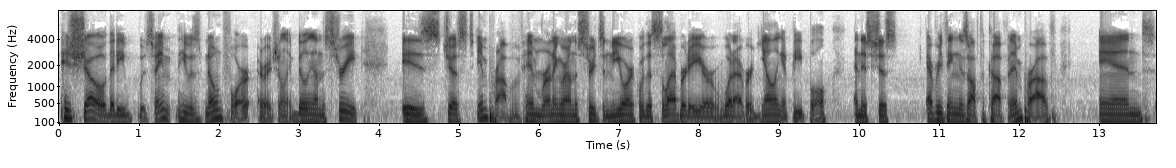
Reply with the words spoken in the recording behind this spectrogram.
his show that he was fam- he was known for originally, Billy on the Street, is just improv of him running around the streets in New York with a celebrity or whatever, yelling at people, and it's just everything is off the cuff and improv, and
